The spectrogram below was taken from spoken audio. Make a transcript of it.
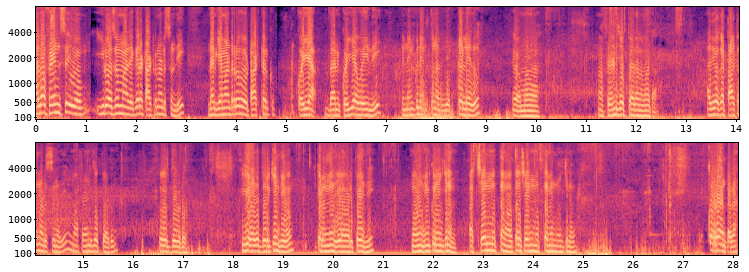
హలో ఫ్రెండ్స్ ఈరోజు మా దగ్గర ట్రాక్టర్ నడుస్తుంది. దానికి ఏమంటారు? ట్రాక్టర్ కొయ్య. దాని కొయ్య పోయింది. నేను ఎంకు నెంకుతున్నాను ఇది ఎక్కడ లేదు. మన మా ఫ్రెండ్ చెప్పాడు అనమాట అది ఒక ట్రాక్టర్ నడుస్తున్నది. మా ఫ్రెండ్ చెప్పాడు. దేవుడు. ఈడైతే దొరికింది ఇక్కడ ఉన్నది ఈడ పడిపోయింది. మనం ఎంకు నెంకినాం ఆ చైన్ మొత్తం అవతల చైన్ మొత్తం మీద కుర్ర కొర్ర అంటారా?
